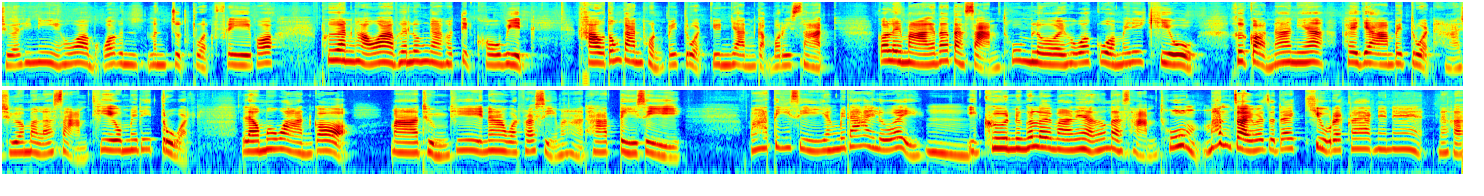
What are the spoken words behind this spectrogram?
เชื้อที่นี่ เพราะว่าบอกว่าเป็นมันจุดตรวจฟรี เพราะ เพื่อนเขาอะเพื่อนร่วมงานเขาติดโควิด เขาต้องการผลไปตรวจยืนยันกับบริษัท ก็เลยมากันตั้งแต่สามทุ่มเลย เพราะว่ากลัวไม่ได้คิว คือก่อนหน้านี้พยายามไปตรวจหาเชื้อมาแล้วสามที่ก็ไม่ได้ตรวจ แล้วเมื่อวานก็มาถึงที่หน้าวัดพระศรีมหาธาตุตีสี่มาตีสี่ยังไม่ได้เลยออีกคืนนึงก็เลยมาเนี่ย ตั้งแต่สามทุ่มมั่นใจว่าจะได้คิวแรก ๆ แน่ ๆ นะคะ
